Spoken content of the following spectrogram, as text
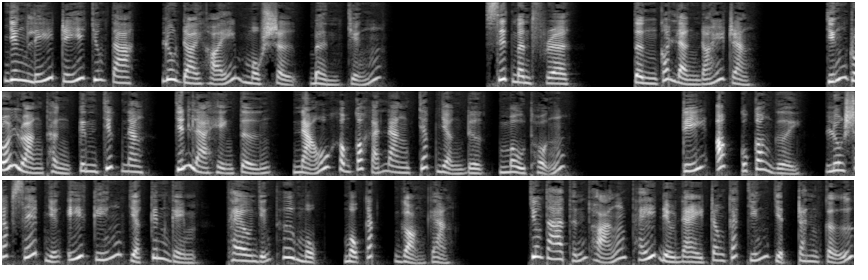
nhưng lý trí chúng ta luôn đòi hỏi một sự bền chững. Sigmund Freud từng có lần nói rằng chứng rối loạn thần kinh chức năng chính là hiện tượng não không có khả năng chấp nhận được mâu thuẫn. Trí óc của con người luôn sắp xếp những ý kiến và kinh nghiệm theo những thư mục một cách gọn gàng. Chúng ta thỉnh thoảng thấy điều này trong các chiến dịch tranh cử.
